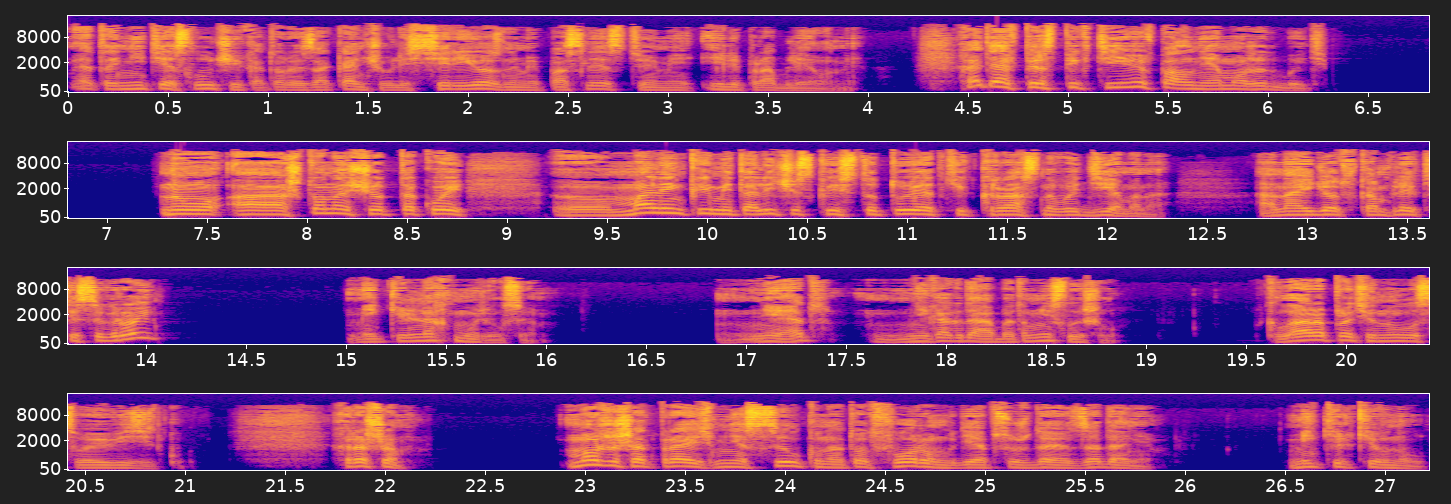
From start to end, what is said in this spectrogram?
это не те случаи, которые заканчивались серьезными последствиями или проблемами. Хотя в перспективе вполне может быть. Ну, а что насчет такой э, маленькой металлической статуэтки красного демона? Она идет в комплекте с игрой? Микель нахмурился. Нет, никогда об этом не слышал. Клара протянула свою визитку. Хорошо. Можешь отправить мне ссылку на тот форум, где обсуждают задание? Микель кивнул.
